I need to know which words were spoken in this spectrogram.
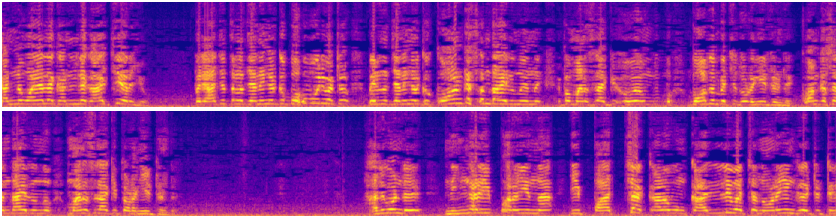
കണ്ണു പോയാലേ കണ്ണിന്റെ കാഴ്ച അറിയൂ. ഇപ്പൊ രാജ്യത്തുള്ള ജനങ്ങൾക്ക് ബഹുഭൂരിപക്ഷം വരുന്ന ജനങ്ങൾക്ക് കോൺഗ്രസ് എന്തായിരുന്നു എന്ന് ഇപ്പൊ മനസ്സിലാക്കി ബോധം വെച്ച് തുടങ്ങിയിട്ടുണ്ട്. കോൺഗ്രസ് എന്തായിരുന്നു മനസ്സിലാക്കി തുടങ്ങിയിട്ടുണ്ട്. അതുകൊണ്ട് നിങ്ങൾ ഈ പറയുന്ന ഈ പച്ചക്കളവും കല്ല് വെച്ച നുണയും കേട്ടിട്ട്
